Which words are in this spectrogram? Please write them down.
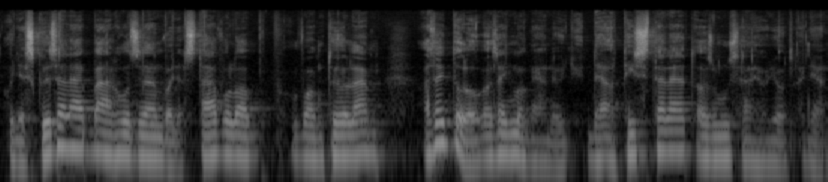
hogy ez közelebb áll hozzám, vagy az távolabb van tőlem, az egy dolog, az egy magánügy. De a tisztelet, az muszáj, hogy ott legyen.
